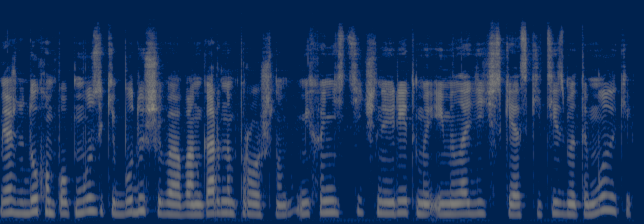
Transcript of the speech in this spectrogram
между духом поп-музыки будущего и авангардным прошлым. Механистичные ритмы и мелодический аскетизм этой музыки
